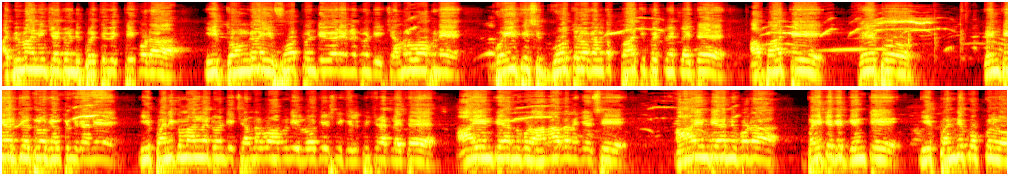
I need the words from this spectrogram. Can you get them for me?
అభిమానించేటువంటి ప్రతి వ్యక్తి కూడా ఈ దొంగ ఈ ఫోర్ ట్వంటీ అయినటువంటి చంద్రబాబుని గొయ్యి తీసి గోతులో కనుక పాతి పెట్టినట్లయితే ఆ పార్టీ రేపు ఎన్టీఆర్ చేతిలోకి వెళ్తుంది కానీ ఈ పనికి మాలినటువంటి చంద్రబాబుని లోకేష్ని గెలిపించినట్లయితే ఆ ఎన్టీఆర్ను కూడా అనాదన చేసి ఆ ఎన్టీఆర్ని కూడా బయటకి గెంటి ఈ పంది కుక్కలు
